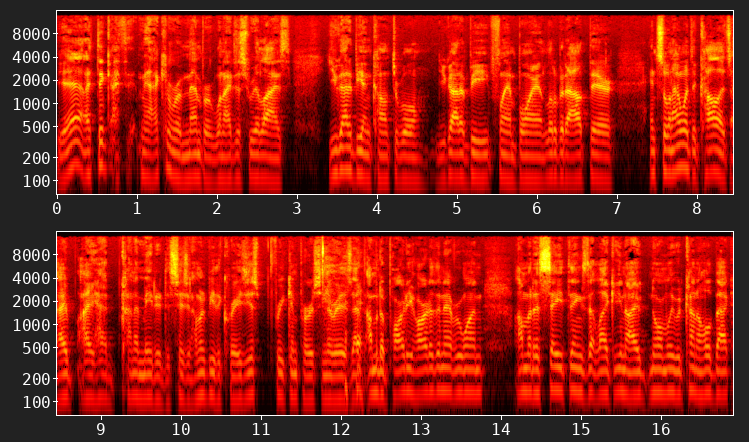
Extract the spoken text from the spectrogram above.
Yeah, I think I th- man, I can remember when I just realized you got to be uncomfortable, you got to be flamboyant, a little bit out there. And so when I went to college, I I had kind of made a decision. I'm going to be the craziest freaking person there is. I'm going to party harder than everyone. I'm going to say things that like you know I normally would kind of hold back.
